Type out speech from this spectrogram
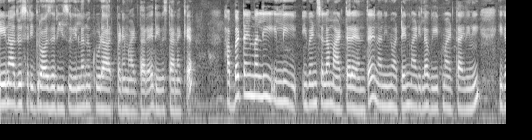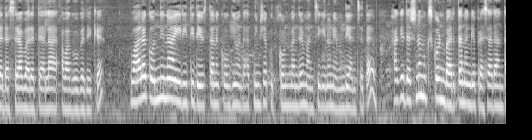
ಏನಾದರೂ ಸರಿ ಗ್ರಾಸರೀಸು ಎಲ್ಲನೂ ಕೂಡ ಅರ್ಪಣೆ ಮಾಡ್ತಾರೆ ದೇವಸ್ಥಾನಕ್ಕೆ. ಹಬ್ಬದ ಟೈಮಲ್ಲಿ ಇಲ್ಲಿ ಇವೆಂಟ್ಸ್ ಎಲ್ಲ ಮಾಡ್ತಾರೆ ಅಂತೆ. ನಾನು ಇನ್ನೂ ಅಟೆಂಡ್ ಮಾಡಿಲ್ಲ ವೇಟ್ ಮಾಡ್ತಾ ಇದ್ದೀನಿ. ಈಗ ದಸರಾ ಬರುತ್ತೆ ಅಲ್ಲ, ಅವಾಗ ಹೋಗೋದಕ್ಕೆ. ವಾರಕ್ಕೆ ಒಂದಿನ ಈ ರೀತಿ ದೇವಸ್ಥಾನಕ್ಕೆ ಹೋಗಿ ಒಂದು ಹತ್ತು ನಿಮಿಷ ಕುತ್ಕೊಂಡು ಬಂದರೆ ಮನಸ್ಸಿಗೇನೋ ನೆಮ್ಮದಿ ಅನಿಸುತ್ತೆ. ಹಾಗೆ ದರ್ಶನ ಮುಗಿಸ್ಕೊಂಡು ಬರ್ತಾ ನನಗೆ ಪ್ರಸಾದ ಅಂತ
